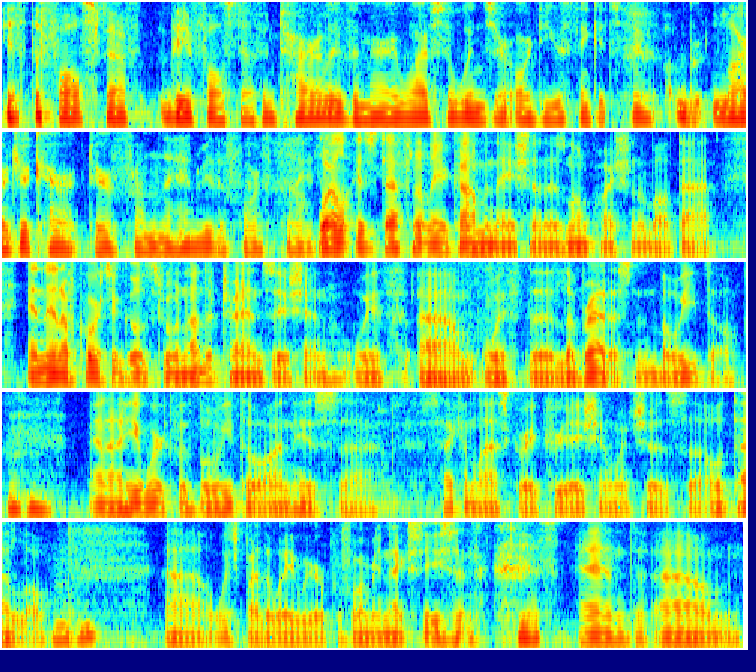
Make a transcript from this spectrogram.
Is the Falstaff the Falstaff entirely of the Merry Wives of Windsor, or do you think it's the larger character from the Henry IV plays? Well, it's definitely a combination. There's no question about that. And then, of course, it goes through another transition with um, with the librettist Boito, mm-hmm. and uh, he worked with Boito on his uh, second last great creation, which was uh, Otello. Mm-hmm. uh, which, by the way, we are performing next season. Yes. and um,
